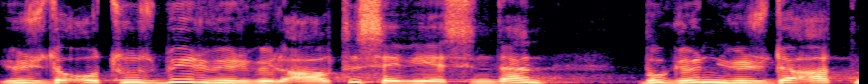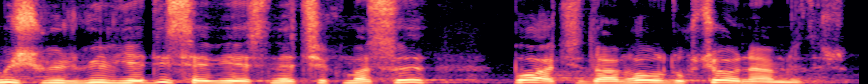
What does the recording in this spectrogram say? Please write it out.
yüzde 31,6 seviyesinden bugün yüzde 60,7 seviyesine çıkması bu açıdan oldukça önemlidir.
